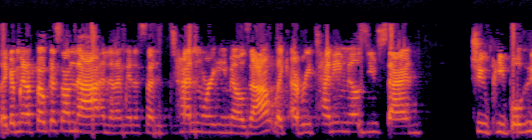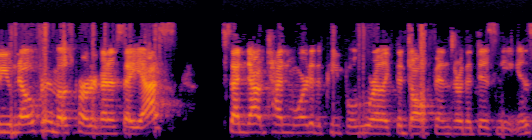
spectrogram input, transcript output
Like I'm going to focus on that. And then I'm going to send 10 more emails out. Like every 10 emails you send to people who you know for the most part are going to say yes, send out 10 more to the people who are like the Dolphins or the Disneys.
